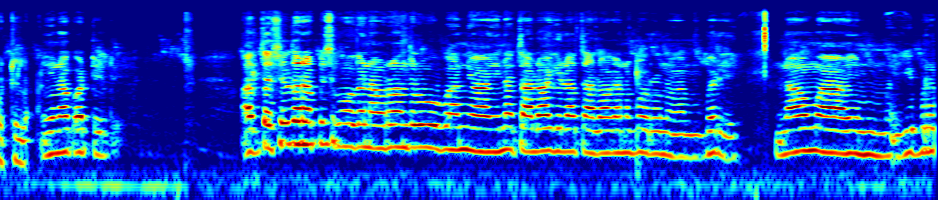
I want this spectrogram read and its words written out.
ಕೊಟ್ಟಿಲ್ಲ. ಇನ್ನೂ ಕೊಟ್ಟಿಲ್ರಿ. ಅದು ತಹಸೀಲ್ದಾರ್ ಆಫೀಸ್ಗೆ ಹೋಗೋಣ ಅವರು ಅಂದರು ಇನ್ನೂ ಚಾಲೂ ಆಗಿಲ್ಲ ಚಾಲೂ ಆಗಾನು ಬರು ಬರ್ರಿ ನಾವು ಮ ಇಬ್ಬರು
